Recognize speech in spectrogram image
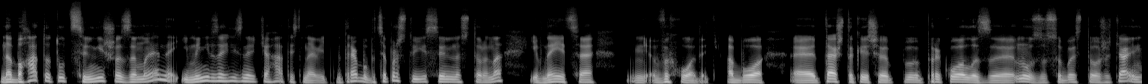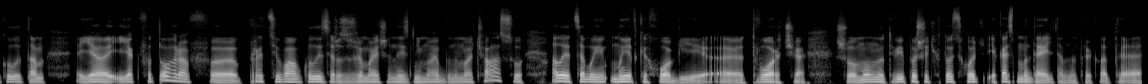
набагато тут сильніша за мене, і мені взагалі з нею тягатись навіть не треба, бо це просто її сильна сторона, і в неї це виходить. Або е, теж такий ще прикол з, ну, з особистого життя. Інколи там я як фотограф е, працював, коли зараз вже майже не знімаю, бо нема часу. Але це моє, моє таке хобі е, творче, що мовно тобі пишуть хтось, хоч якась модель, там, наприклад, е,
